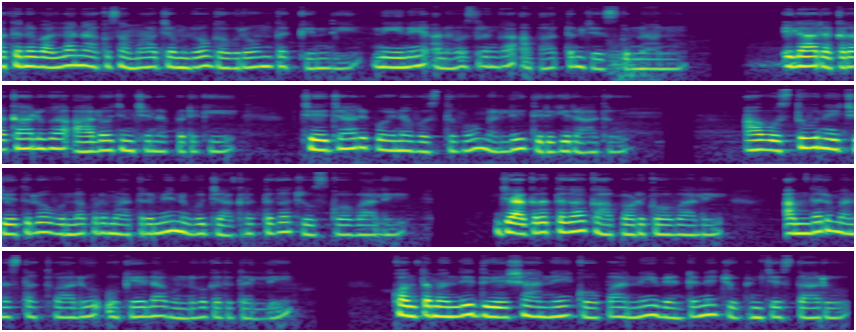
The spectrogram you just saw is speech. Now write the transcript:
అతని వల్ల నాకు సమాజంలో గౌరవం తక్కింది నేనే అనవసరంగా అపార్థం చేసుకున్నాను. ఇలా రకరకాలుగా ఆలోచించినప్పటికీ చేజారిపోయిన వస్తువు మళ్ళీ తిరిగి రాదు. ఆ వస్తువు నీ చేతిలో ఉన్నప్పుడు మాత్రమే నువ్వు జాగ్రత్తగా చూసుకోవాలి. జాగ్రత్తగా కాపాడుకోవాలి. అందరు మనస్తత్వాలు ఒకేలా ఉండవు కదా తల్లి? కొంతమంది ద్వేషాన్ని కోపాన్ని వెంటనే చూపించేస్తారు.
